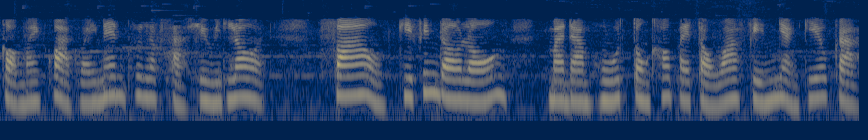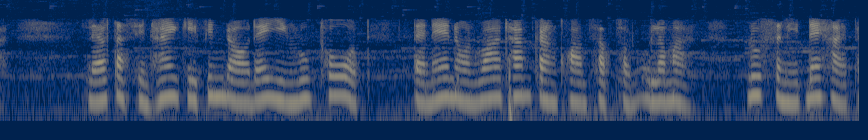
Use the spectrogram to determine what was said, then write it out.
เกาะไม้กวาดไว้แน่นเพื่อรักษาชีวิตรอดฟาวกริฟฟินดอร์ร้อง มาดามฮูดตรงเข้าไปต่อว่าฟินช์อย่างเกี้ยวกาดแล้วตัดสินให้กริฟฟินดอร์ได้ยิงลูกโทษ แต่แน่นอนว่าท่ามกลางความสับสนอุลหม่าน ลูกสนิทได้หายไป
